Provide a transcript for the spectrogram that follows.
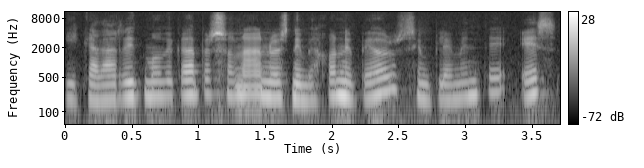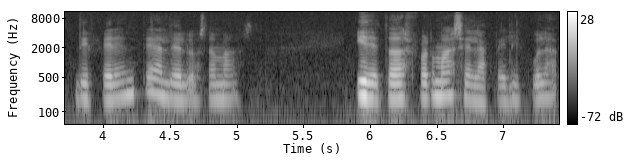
y cada ritmo de cada persona no es ni mejor ni peor, simplemente es diferente al de los demás. Y de todas formas, en la película,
